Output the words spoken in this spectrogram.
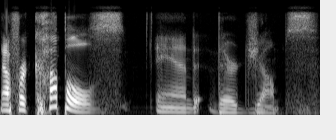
Now for couples and their jumps,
